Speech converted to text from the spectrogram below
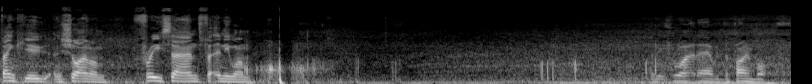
Thank you and shine on. Free sand for anyone. And it's right there with the phone box.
